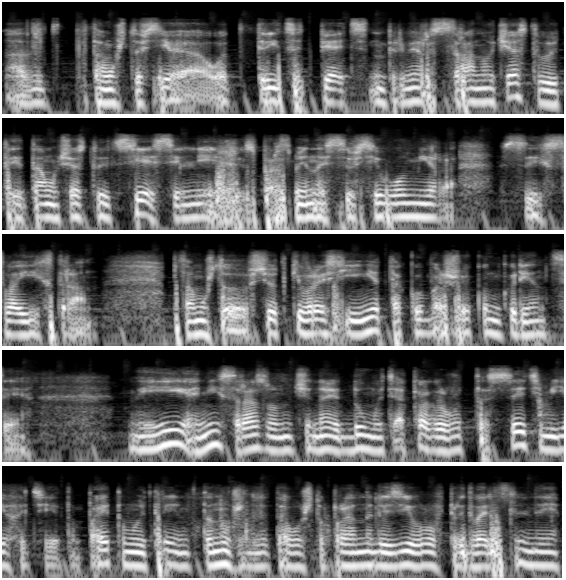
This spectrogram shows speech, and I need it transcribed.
а, потому что все вот 35, например, стран участвуют, и там участвуют все сильнейшие спортсмены со всего мира, с их своих стран. Потому что все-таки в России нет такой большой конкуренции. И они сразу начинают думать, а как вот с этим ехать и этим. Поэтому и тренер-то нужен для того, чтобы проанализировав предварительные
